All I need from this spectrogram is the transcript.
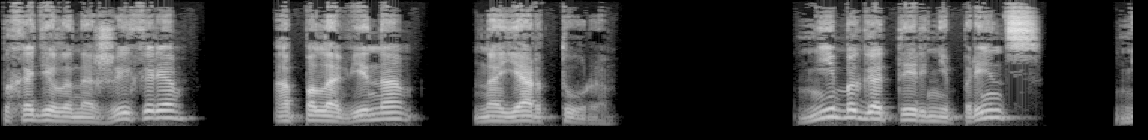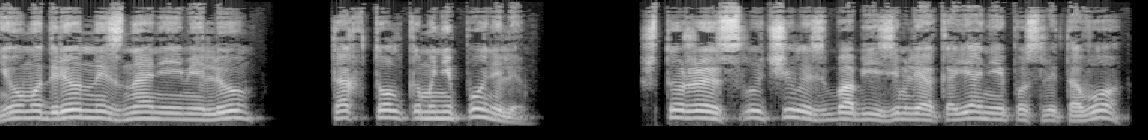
походила на жихаря, а половина — на Яртура. Ни богатырь, ни принц, ни умудренный знаниями Лю так толком и не поняли, что же случилось в бабьей земле окаяния после того,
